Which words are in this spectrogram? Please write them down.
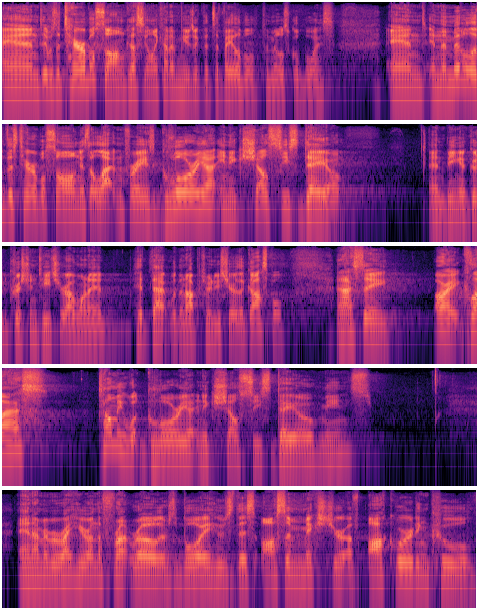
And it was a terrible song, because that's the only kind of music that's available to middle school boys. And in the middle of this terrible song is a Latin phrase, Gloria in excelsis Deo. And being a good Christian teacher, I want to hit that with an opportunity to share the gospel. And I say, All right, class, tell me what Gloria in excelsis Deo means. And I remember right here on the front row, there was a boy who's this awesome mixture of awkward and cool.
